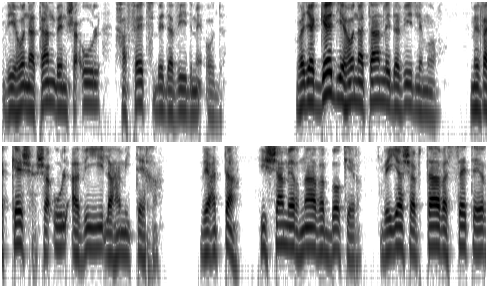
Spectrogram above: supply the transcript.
ויהונתן בן שאול חפץ בדוד מאוד. ויגד יהונתן לדוד לאמור, מבקש שאול אבי להמיתך. ועתה, הישמר נא בבוקר, וישבת בסתר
